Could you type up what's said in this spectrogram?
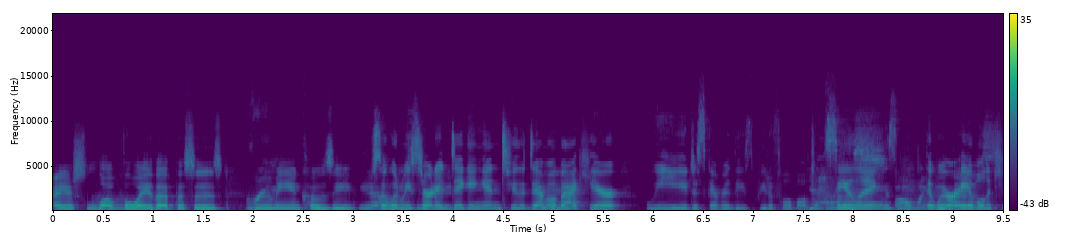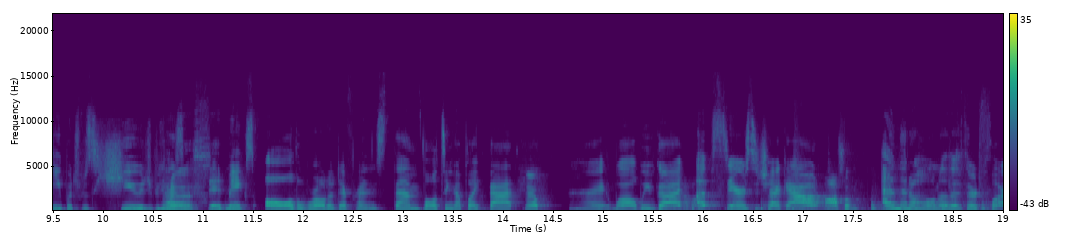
I just love the way that this is roomy and cozy. So when we started digging into the demo mm-hmm. back here, we discovered these beautiful vaulted Yes. ceilings Oh my that we were able to keep, which was huge because Yes. it makes all the world a difference, them vaulting up like that. Yep. All right, well, we've got upstairs to check out, Awesome. and then a whole nother third floor.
